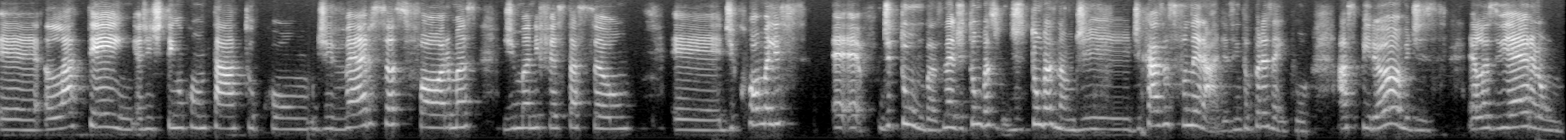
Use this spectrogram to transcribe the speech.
É, lá tem, a gente tem um contato com diversas formas de manifestação é, de como eles é, é, de tumbas, né? De tumbas, de tumbas não, de, de casas funerárias. Então, por exemplo, as pirâmides, elas vieram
